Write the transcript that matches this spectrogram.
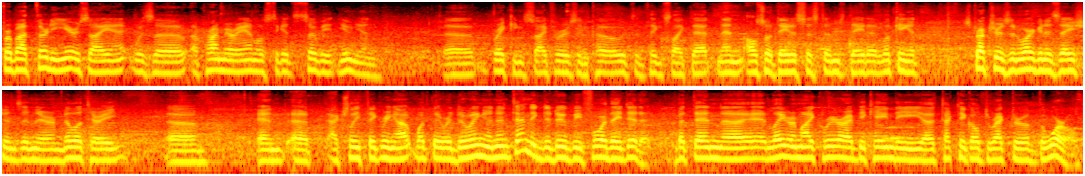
For about 30 years, I was a, a primary analyst against the Soviet Union, uh, breaking ciphers and codes and things like that, and then also data systems, data, looking at structures and organizations in their military, uh, and uh, actually figuring out what they were doing and intending to do before they did it. But then uh, later in my career, I became the uh, technical director of the world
